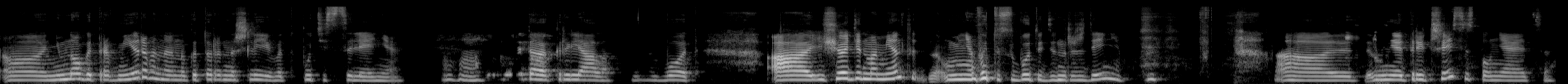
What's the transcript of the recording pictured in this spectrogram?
а, немного травмированы, но которые нашли вот путь исцеления. Uh-huh. Это окрыляло. Вот. А еще один момент. У меня в эту субботу день рождения. а, мне 36 исполняется.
